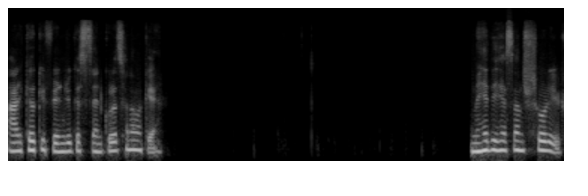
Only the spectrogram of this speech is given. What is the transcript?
আর কেউ কি ফ্রেন্ড রিকোয়েস্ট সেন্ড করেছেন আমাকে? মেহেদী হাসান শরীফ।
